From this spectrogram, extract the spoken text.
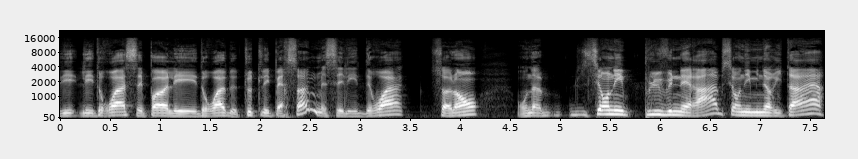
les, les droits, c'est pas les droits de toutes les personnes, mais c'est les droits selon on a si on est plus vulnérable, si on est minoritaire,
